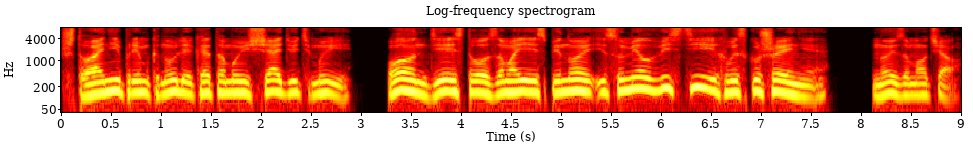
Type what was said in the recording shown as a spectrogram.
что они примкнули к этому исчадью тьмы. Он действовал за моей спиной и сумел ввести их в искушение. Но и замолчал.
